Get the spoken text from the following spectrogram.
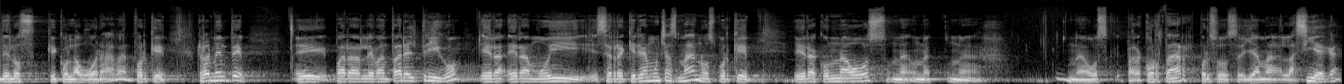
de los que colaboraban, porque realmente eh, para levantar el trigo era, era muy, se requerían muchas manos, porque era con una hoz, una, una, una, hoz para cortar, por eso se llama la ciega,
